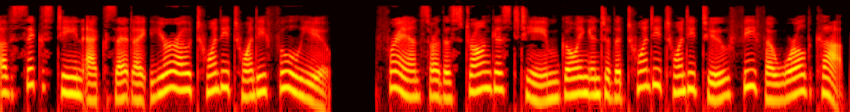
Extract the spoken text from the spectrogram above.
of 16 exit at Euro 2020 fool you. France are the strongest team going into the 2022 FIFA World Cup.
